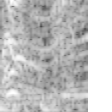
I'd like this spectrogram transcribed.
Hey!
